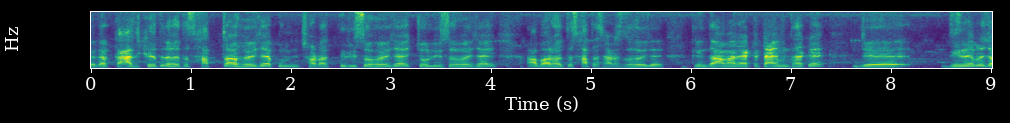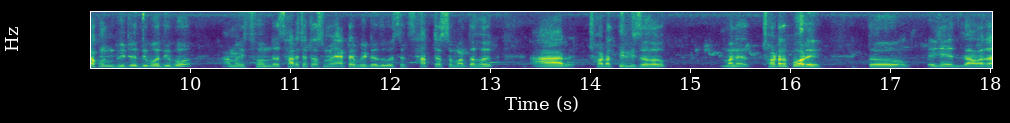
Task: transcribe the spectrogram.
এবার কাজ ক্ষেত্রে হয়তো সাতটা হয়ে যায় কোন ছটা তিরিশও হয়ে যায় চল্লিশও হয়ে যায় আবার হয়তো সাতটা সাতাশও হয়ে যায়। কিন্তু আমার একটা টাইম থাকে যে দিনের বেলা যখন ভিডিও দিব দিব আমি সন্ধ্যা সাড়ে ছটার সময় একটা ভিডিও দেবো। সে সাতটার সময়তে হোক আর ছটা তিরিশে হোক মানে ছটার পরে। তো এই যে দাদাটা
